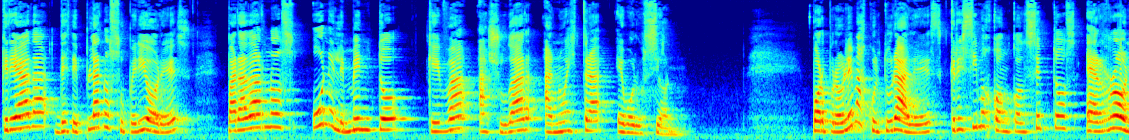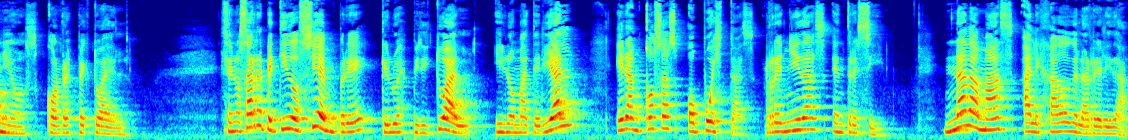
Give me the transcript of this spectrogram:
creada desde planos superiores para darnos un elemento que va a ayudar a nuestra evolución. Por problemas culturales crecimos con conceptos erróneos con respecto a él. Se nos ha repetido siempre que lo espiritual y lo material eran cosas opuestas, reñidas entre sí, nada más alejado de la realidad,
